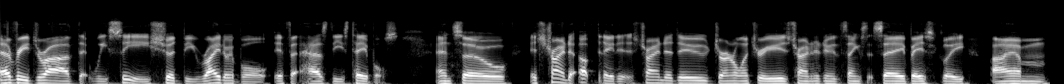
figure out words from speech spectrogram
every drive that we see should be writable if it has these tables. And so it's trying to update it. It's trying to do journal entries, trying to do the things that say basically I am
